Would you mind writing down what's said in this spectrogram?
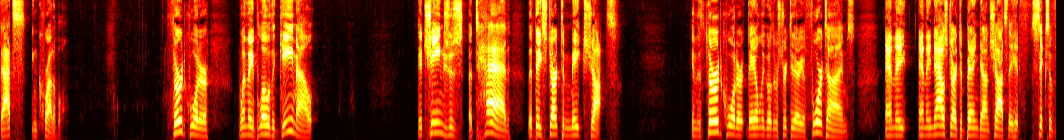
That's incredible. Third quarter, when they blow the game out, it changes a tad that they start to make shots. In the third quarter, they only go to the restricted area four times, and they and they now start to bang down shots. They hit six of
